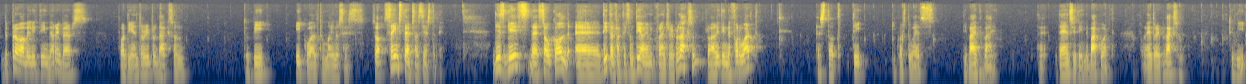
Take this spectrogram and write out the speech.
to the probability in the reverse for the entropy production to be equal to minus s. So same steps as yesterday. This gives the so-called uh, detailed fluctuation theorem for entropy production, probability in the forward, s dot t equals to s divided by the density in the backward for entropy production to be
